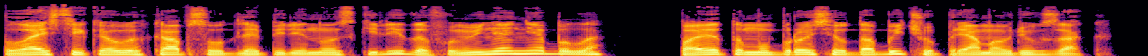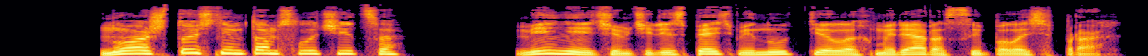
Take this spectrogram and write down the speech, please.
Пластиковых капсул для переноски лидов у меня не было, поэтому бросил добычу прямо в рюкзак. Ну а что с ним там случится? Менее чем через пять минут тело хмыря рассыпалось в прах.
